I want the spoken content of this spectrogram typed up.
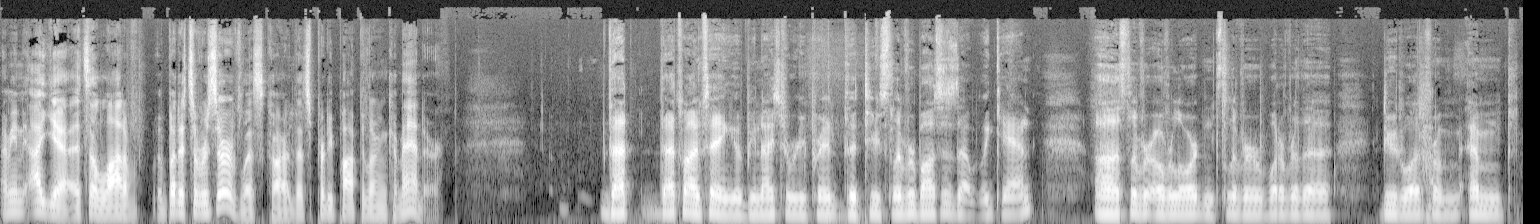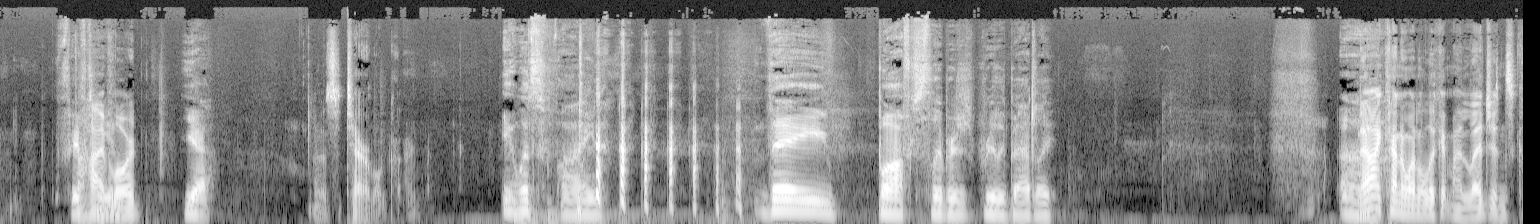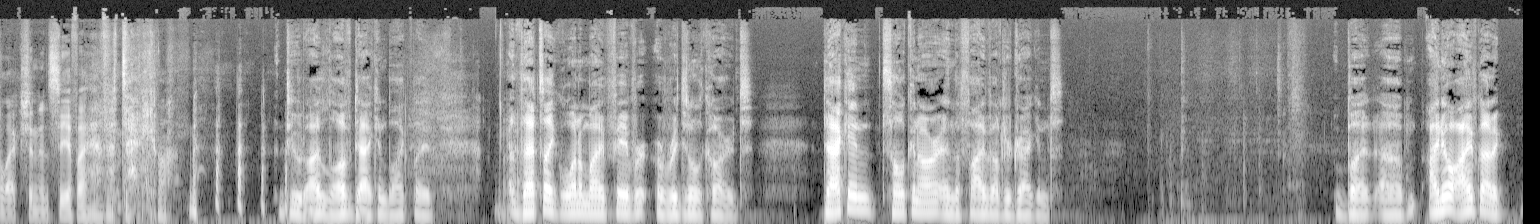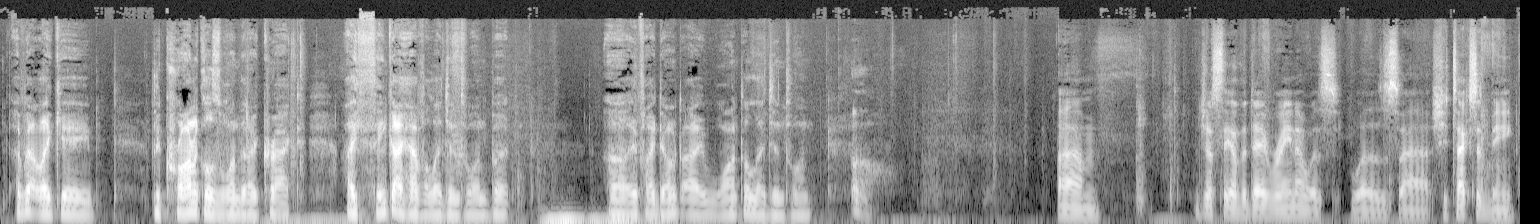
I mean, uh, yeah, it's a lot of, but it's a reserve list card that's pretty popular in Commander. that. That's why I'm saying it would be nice to reprint the two Sliver bosses that we can, uh, Sliver Overlord and Sliver whatever the dude was from M. The Hive Lord. Yeah, It was a terrible card. it was fine. they boffed Slivers really badly. Uh, now I kind of want to look at my Legends collection and see if I have a deck on. Dude, I love Dakkon Blackblade. That's like one of my favorite original cards. Dakkon, Sol'kanar, and the Five Elder Dragons. But um, I know I've got a, I've got like a, the Chronicles one that I cracked. I think I have a Legends one, but uh, if I don't, I want a Legends one. Oh. Um, just the other day, Raina was was uh, she texted me,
